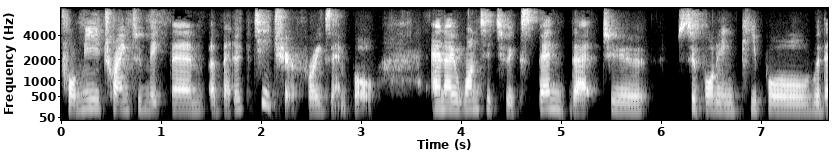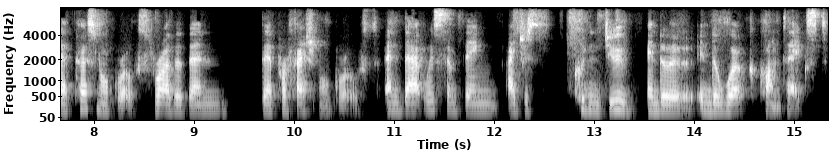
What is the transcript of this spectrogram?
for me, trying to make them a better teacher, for example. And I wanted to expand that to supporting people with their personal growth rather than their professional growth. And that was something I just couldn't do in the in the work context.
